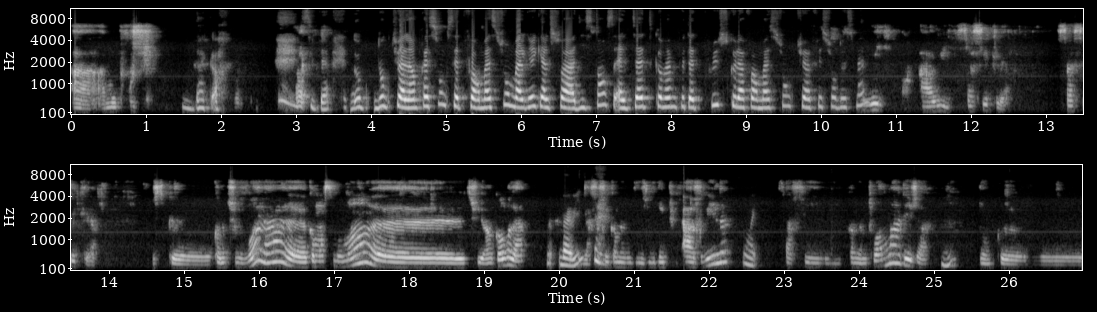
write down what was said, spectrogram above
à, à mon projet. D'accord. Ouais. Super. Donc, donc, tu as l'impression que cette formation, malgré qu'elle soit à distance, elle t'aide quand même peut-être plus que la formation que tu as fait sur deux semaines? Oui, ah oui, ça c'est clair. Ça c'est clair. Puisque, comme tu le vois là, euh, comme en ce moment, euh, tu es encore là. Bah oui. Là, ça fait quand même depuis avril. Oui. Ça fait quand même trois mois déjà. Mhm. Donc, euh, euh,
